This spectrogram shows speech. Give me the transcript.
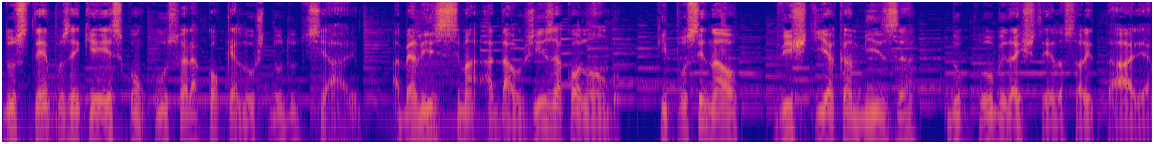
dos tempos em que esse concurso era qualquer luxo no noticiário. A belíssima Adalgisa Colombo, que por sinal vestia a camisa do Clube da Estrela Solitária,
